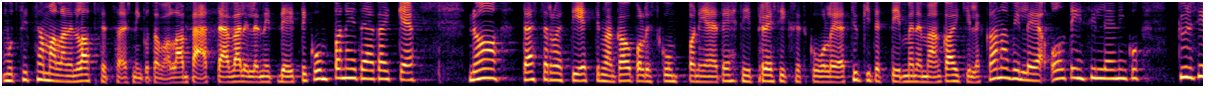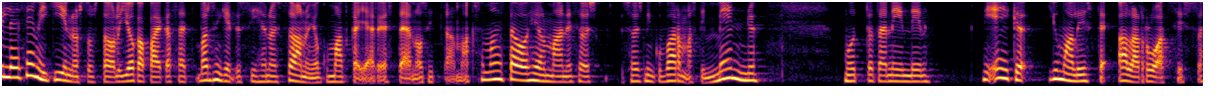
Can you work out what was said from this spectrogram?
mutta sitten samalla ne lapset saisi niinku tavallaan päättää välillä niitä deittikumppaneita ja kaikkea. No, tässä ruvettiin etsimään kaupallista kumppania ja tehtiin presikset kuulle ja tykitettiin menemään kaikille kanaville ja oltiin silleen niin kuin, kyllä silleen semi-kiinnostusta oli joka paikassa, että varsinkin, että jos siihen olisi saanut jonkun matkanjärjestäjän osittain maksamaan sitä ohjelmaa, niin se olisi, se olisi niin kuin varmasti mennyt. Mutta tota niin, niin, niin eikö jumaliste ala Ruotsissa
